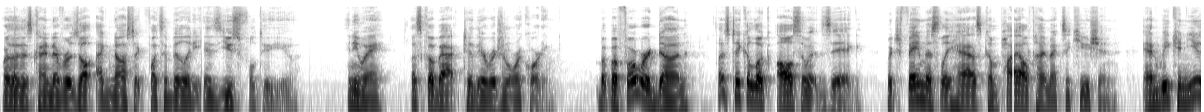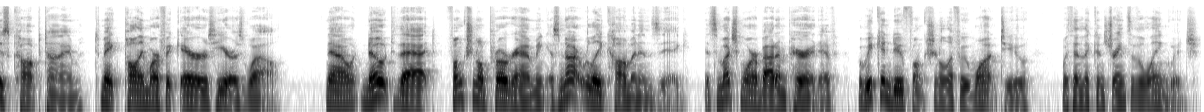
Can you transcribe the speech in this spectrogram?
whether this kind of result agnostic flexibility is useful to you. Anyway, let's go back to the original recording. But before we're done, let's take a look also at Zig, which famously has compile time execution, and we can use comptime to make polymorphic errors here as well. Now, note that functional programming is not really common in Zig. It's much more about imperative, but we can do functional if we want to within the constraints of the language.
